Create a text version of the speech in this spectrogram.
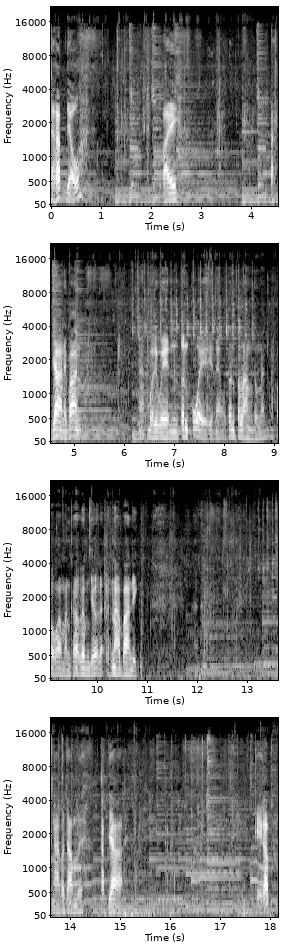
นะครับ เดี๋ยว ไปตัดหญ้าในบ้าน นะบริเวณต้นกล้วยแนวต้นฝรั่งตรงนั้น เพราะว่ามันก็เริ่มเยอะแล้วหน้าบ้านอีก งานประจำเลยตัดหญ้า โอเคครับ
